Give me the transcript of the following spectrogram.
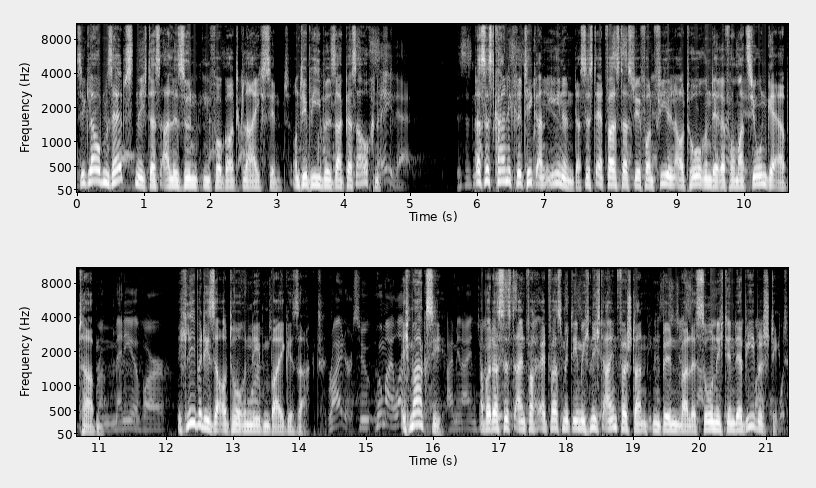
Sie glauben selbst nicht, dass alle Sünden vor Gott gleich sind. Und die Bibel sagt das auch nicht. Das ist keine Kritik an Ihnen, das ist etwas, das wir von vielen Autoren der Reformation geerbt haben. Ich liebe diese Autoren nebenbei gesagt. Ich mag sie, aber das ist einfach etwas, mit dem ich nicht einverstanden bin, weil es so nicht in der Bibel steht.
